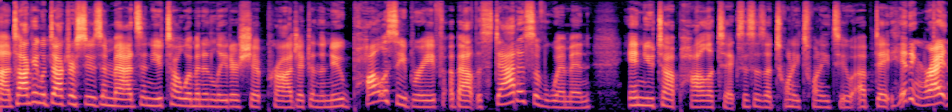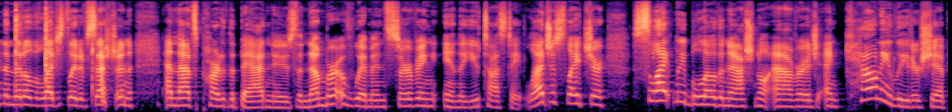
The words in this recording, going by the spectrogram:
uh, talking with Dr. Susan Madsen, Utah Women in Leadership Project, and the new policy brief about the status of women in Utah politics. This is a 2022 update hitting right in the middle of the legislative session, and that's part of the bad news. The number of women serving in the Utah State Legislature slightly below the national average, and county leadership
